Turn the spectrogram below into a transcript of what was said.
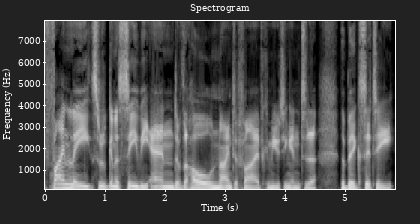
finally sort of going to see the end of the whole nine to five commuting into the big city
